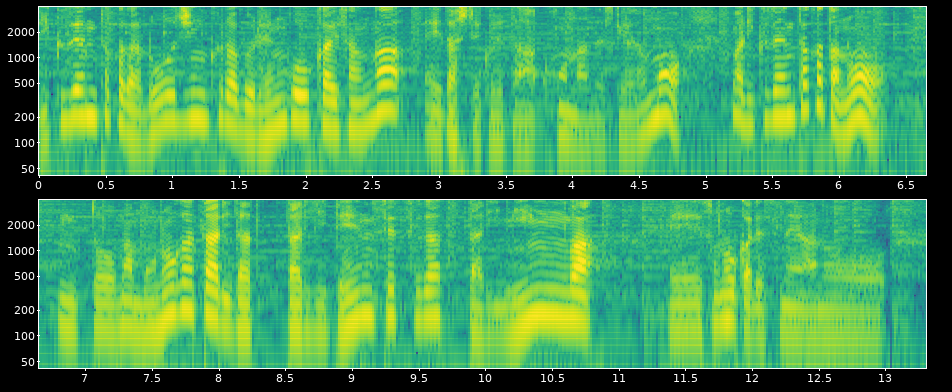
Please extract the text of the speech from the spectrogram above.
陸前高田老人クラブ連合会さんが出してくれた本なんですけれども、まあ、陸前高田の、うんとまあ、物語だったり、伝説だったり、民話、えー、その他ですね、あのー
